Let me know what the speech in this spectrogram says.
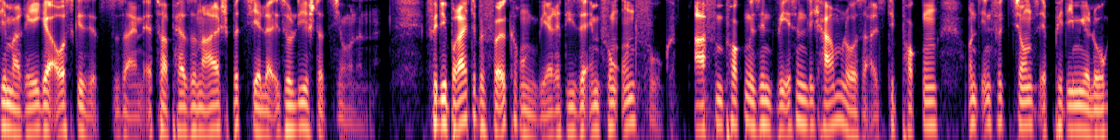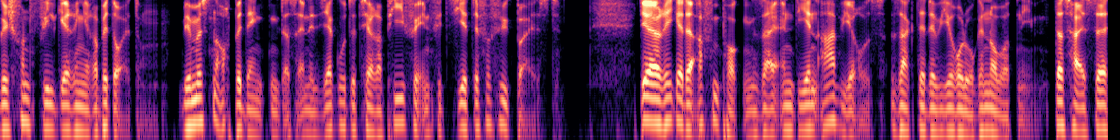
dem Erreger ausgesetzt zu sein, etwa Personal spezieller Isolierstationen. Für die breite Bevölkerung wäre diese Impfung Unfug. Affenpocken sind wesentlich harmloser als die Pocken und infektionsepidemiologisch von viel geringerer Bedeutung. Wir müssen auch bedenken, dass eine sehr gute Therapie für Infizierte verfügbar ist. Der Erreger der Affenpocken sei ein DNA-Virus, sagte der Virologe Nowotny. Das heiße,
